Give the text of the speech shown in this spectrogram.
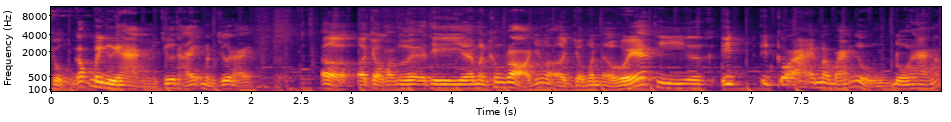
chuẩn gốc bên người hàng mình chưa thấy mình chưa thấy. Ở ở chỗ mọi người thì mình không rõ nhưng mà ở chỗ mình ở Huế thì ít ít có ai mà bán kiểu đồ hàng lắm.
